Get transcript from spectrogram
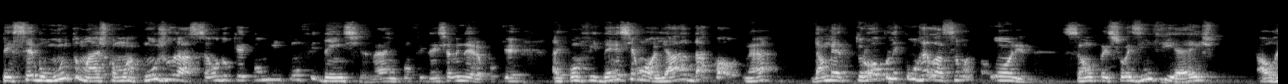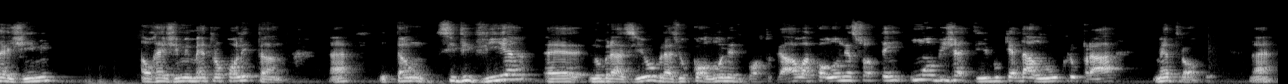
percebo muito mais como uma conjuração do que como inconfidência, né, inconfidência mineira, porque a inconfidência é um olhar da, né, da metrópole com relação à colônia. São pessoas infiéis ao regime, ao regime metropolitano. Né? Então, se vivia é, no Brasil, o Brasil colônia de Portugal, a colônia só tem um objetivo, que é dar lucro para a metrópole. Né?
